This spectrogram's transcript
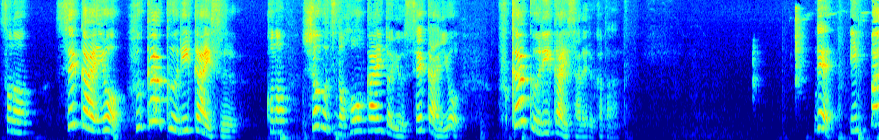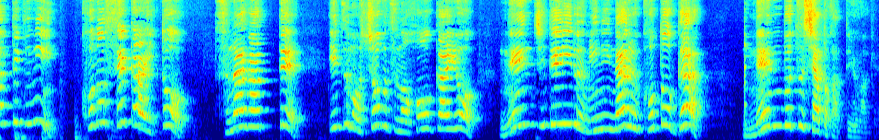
その世界を深く理解するこの諸物の崩壊という世界を深く理解される方なんだ。で一般的にこの世界とつながっていつも諸物の崩壊を念じている身になることが念仏者とかっていうわけ。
